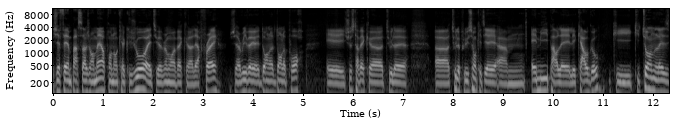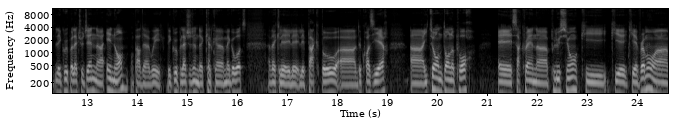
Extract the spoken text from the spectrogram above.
j'ai fait un passage en mer pendant quelques jours et tu es vraiment avec euh, l'air frais. Arrivé dans le, dans le port et juste avec euh, tous les, euh, toute la pollution qui était euh, émise par les, les cargos qui, qui tournent les, groupes électrogènes énormes. On parle de, des groupes électrogènes de quelques mégawatts avec les, les, les paquebots de croisière. ils tournent dans le port et ça crée une pollution qui, qui, est, qui est vraiment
